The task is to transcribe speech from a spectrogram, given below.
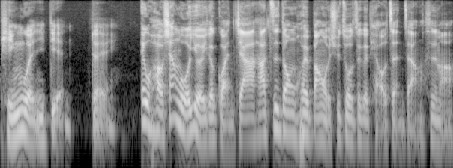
平稳一点。对，哎，我好像我有一个管家，他自动会帮我去做这个调整，这样是吗？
